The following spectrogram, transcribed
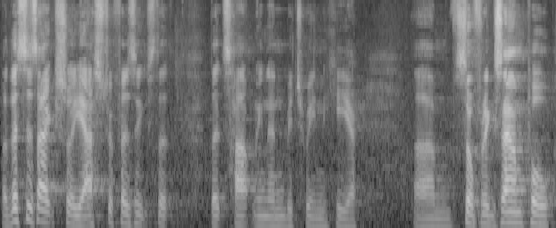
Now, this is actually astrophysics that, that's happening in between here. Um, so, for example,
